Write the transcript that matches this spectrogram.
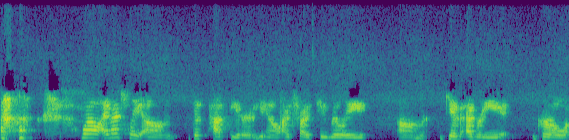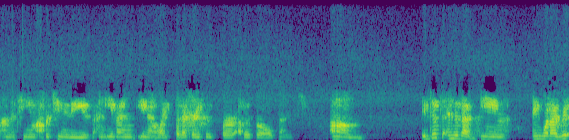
well, I've actually um, this past year, you know, I tried to really um, give every girl on the team opportunities, and even you know, like set up races for other girls, and um, it just ended up being, and what I really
